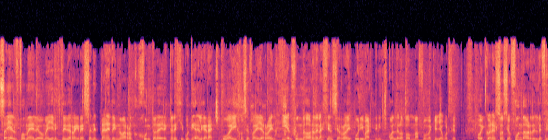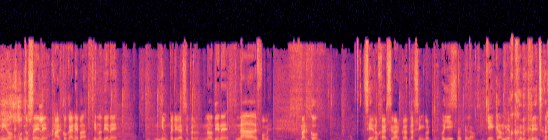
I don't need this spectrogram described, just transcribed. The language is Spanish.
Soy el Fome de Leo Meyer, estoy de regreso en el Planeta Innova Rock junto a la directora ejecutiva del Garage UAI, Josefa Villarroel, y el fundador de la agencia Roy, Uri Martinich. ¿Cuál de los dos más fome que yo, por cierto? Hoy con el socio fundador del Definido.cl, Marco Canepa, que no tiene ni un peligro así, perdón, no tiene nada de fome. Marco, sin enojarse, Marco, atrás sin golpe. Oye, Soy pelado. sí. ¿qué cambios concretos?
